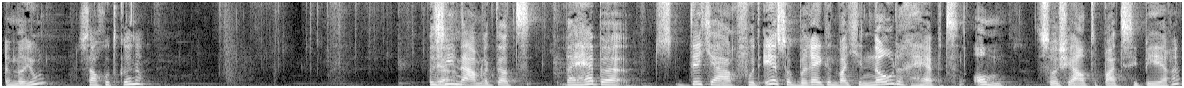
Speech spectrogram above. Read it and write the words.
Een miljoen. Zou goed kunnen. We ja. zien namelijk dat... wij hebben dit jaar voor het eerst ook berekend... wat je nodig hebt om sociaal te participeren.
